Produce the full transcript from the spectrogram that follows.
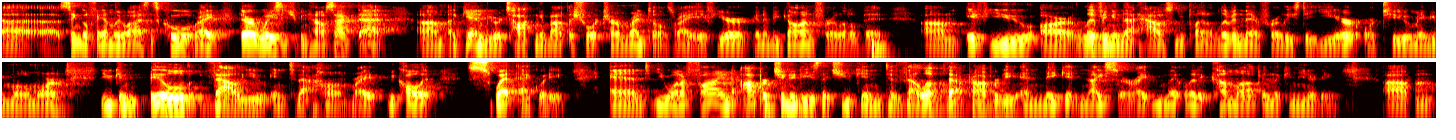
uh, single family wise that's cool right? There are ways that you can house hack that. Um, again we were talking about the short term rentals right? If you're going to be gone for a little bit um, if you are living in that house and you plan on living there for at least a year or two maybe a little more you can build value into that home right? We call it sweat equity and you want to find opportunities that you can develop that property and make it nicer, right? Let it come up in the community. Um,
